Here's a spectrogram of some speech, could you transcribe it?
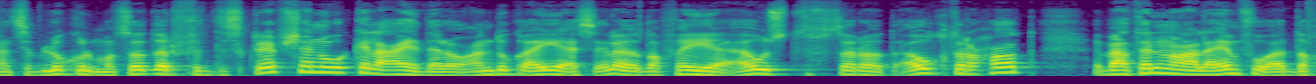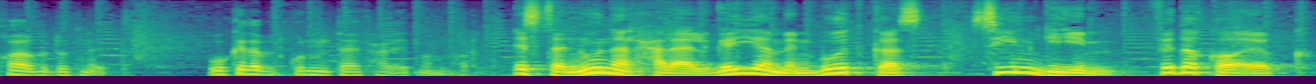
هنسيب لكم المصادر في ال description وكالعادة. لو عندكم أي أسئلة إضافية أو استفسارات أو اقتراحات ابعتوا لنا على info at دقائق dot net وكده بتكون انتهت حلقتنا النهاردة. استنونا الحلقة الجاية من بودكاست سين جيم في دقائق.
